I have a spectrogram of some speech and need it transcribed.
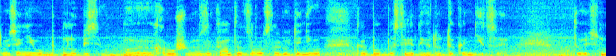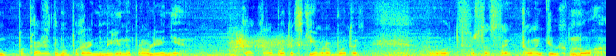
То есть они его, ну, без, э, хорошие музыканты, взрослые люди, они его как бы быстрее доведут до кондиции. То есть, ну, покажет ему, по крайней мере, направление, как работать, с кем работать. Вот. Просто станет. Талантливых много,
